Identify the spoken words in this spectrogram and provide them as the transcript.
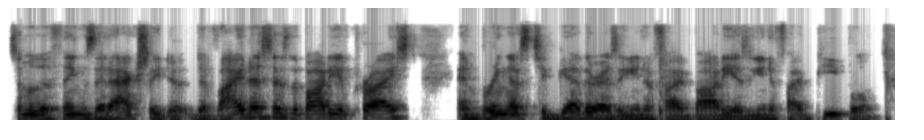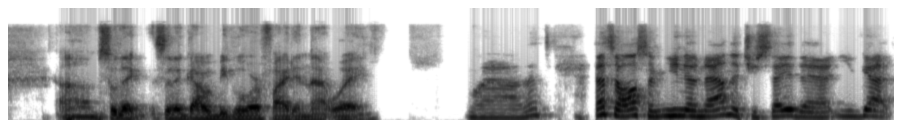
some of the things that actually divide us as the body of Christ, and bring us together as a unified body, as a unified people, um, so that so that God would be glorified in that way. Wow, that's that's awesome. You know, now that you say that, you've got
